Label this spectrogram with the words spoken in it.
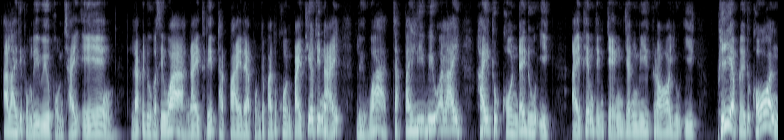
อะไรที่ผมรีวิวผมใช้เอง และไปดูกันซิว่าในทริปถัดไปเนี่ยผมจะพาทุกคนไปเที่ยวที่ไหน หรือว่าจะไปรีวิวอะไร ให้ทุกคนได้ดูอีกไอเทมเจ๋งๆยังมีรออยู่อีก เพียบเลยทุกคน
